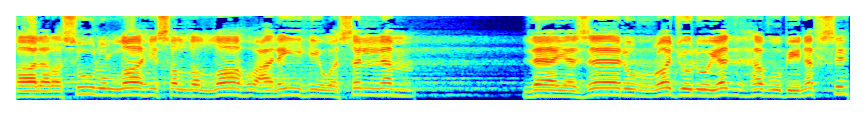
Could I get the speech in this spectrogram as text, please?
قال رسول الله صلى الله عليه وسلم لا يزال الرجل يذهب بنفسه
